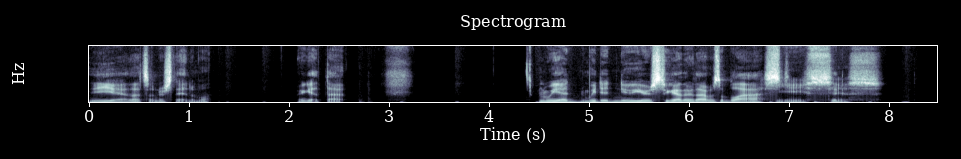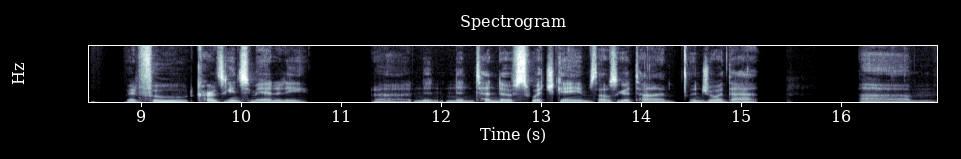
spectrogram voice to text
Yeah, that's understandable. I get that. And we had we did New Year's together. That was a blast. Yes, Did- yes. We had food, Cards Against Humanity, uh, Nin- Nintendo Switch games. That was a good time. Enjoyed that. Um,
